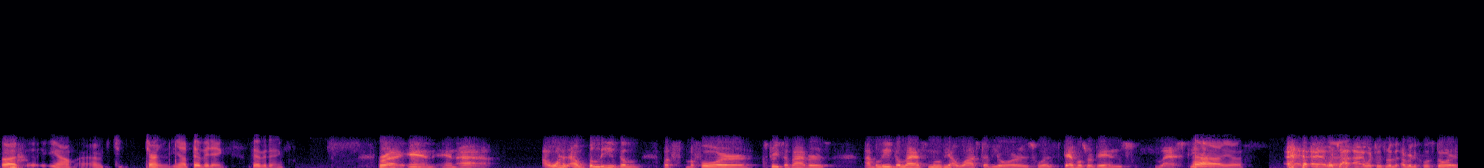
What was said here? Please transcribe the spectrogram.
but you know, I'm turn you know pivoting pivoting. Right. And and uh i wanted i believe the before street survivors i believe the last movie i watched of yours was devil's revenge last year. Ah yeah which I, I which was really a really cool story.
